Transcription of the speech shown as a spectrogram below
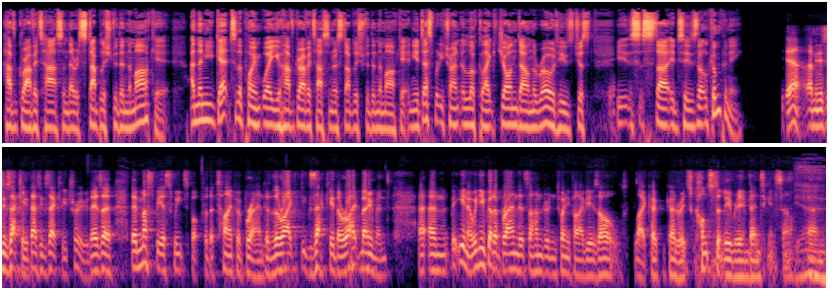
have gravitas and they're established within the market. And then you get to the point where you have gravitas and are established within the market and you're desperately trying to look like John down the road who's just started his little company. Yeah, I mean, it's exactly that's exactly true. There's a there must be a sweet spot for the type of brand at the right exactly the right moment. Uh, and but you know, when you've got a brand that's 125 years old, like Coca Cola, it's constantly reinventing itself. Yeah.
